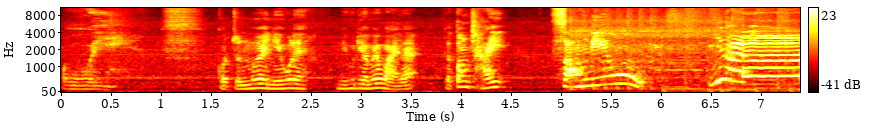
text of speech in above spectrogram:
โอ้ย กดจนเมื่อยนิ้วเลย นิ้วเดียวไม่ไหวแล้ว จะต้องใช้สองนิ้ว เย้เย้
